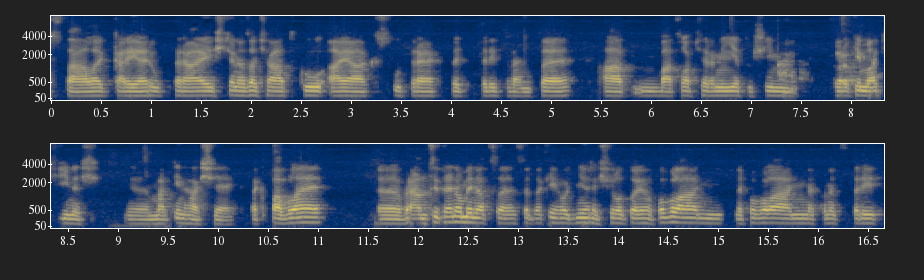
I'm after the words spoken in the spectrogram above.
stále kariéru, která je ještě na začátku, Ajax, Utrecht, teď tedy Twente a Václav Černý je tuším roky mladší než eh, Martin Hašek. Tak Pavle, eh, v rámci té nominace se taky hodně řešilo to jeho povolání, nepovolání, nakonec tedy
